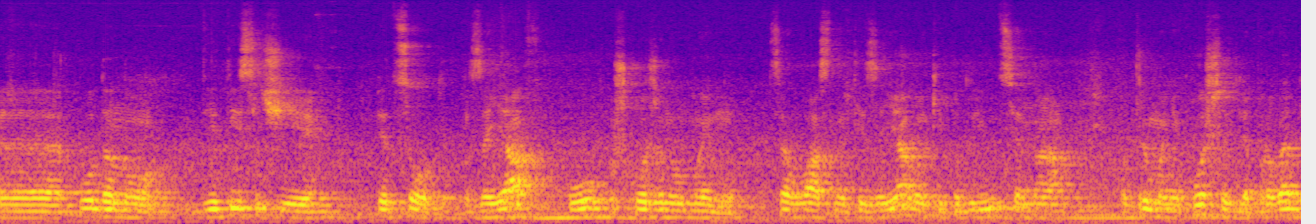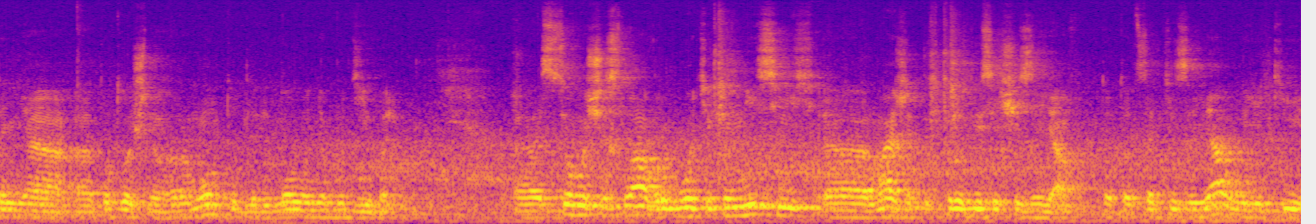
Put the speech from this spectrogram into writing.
е, подано 2500 заяв по пошкодженому майну. Це власне ті заяви, які подаються на отримання коштів для проведення е, поточного ремонту для відновлення будівель. Е, З цього числа в роботі комісій е, майже півтори тисячі заяв. Тобто це ті заяви, які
